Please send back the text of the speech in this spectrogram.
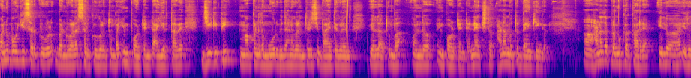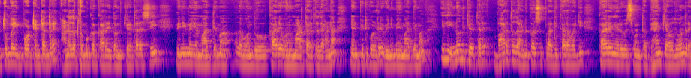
ಅನುಭೋಗಿ ಸರಕುಗಳು, ಬಂಡವಾಳ ಸರಕುಗಳು ತುಂಬ ಇಂಪಾರ್ಟೆಂಟ್ ಆಗಿರ್ತವೆ. ಜಿ ಡಿ ಪಿ ಮಾಪನದ ಮೂರು ವಿಧಾನಗಳನ್ನು ತಿಳಿಸಿ ಬಾಧ್ಯತೆಗಳೆಂದು ಇವೆಲ್ಲ ತುಂಬ ಒಂದು ಇಂಪಾರ್ಟೆಂಟ್ ನೆಕ್ಸ್ಟ್ ಹಣ ಮತ್ತು ಬ್ಯಾಂಕಿಂಗ್ ಹಣದ ಪ್ರಮುಖ ಕಾರ್ಯ. ಇಲ್ಲಿ ಇದು ತುಂಬ ಇಂಪಾರ್ಟೆಂಟ್ ಅಂದರೆ ಹಣದ ಪ್ರಮುಖ ಕಾರ್ಯ ಇದೊಂದು ಕೇಳ್ತಾರೆ. ಸಿ, ವಿನಿಮಯ ಮಾಧ್ಯಮ ಒಂದು ಕಾರ್ಯವನ್ನು ಮಾಡ್ತಾ ಇರ್ತದೆ ಹಣ. ನೆನ್ಪಿಟ್ಕೊಳ್ರಿ, ವಿನಿಮಯ ಮಾಧ್ಯಮ. ಇಲ್ಲಿ ಇನ್ನೊಂದು ಕೇಳ್ತಾರೆ, ಭಾರತದ ಹಣಕಾಸು ಪ್ರಾಧಿಕಾರವಾಗಿ ಕಾರ್ಯನಿರ್ವಹಿಸುವಂಥ ಬ್ಯಾಂಕ್ ಯಾವುದು ಅಂದರೆ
